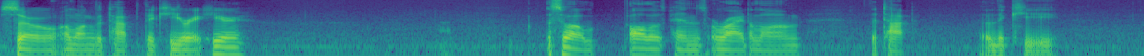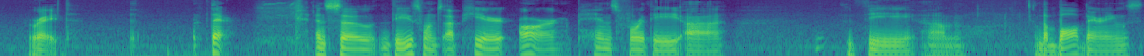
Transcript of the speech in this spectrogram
So along the top of the key right here. So I'll, all those pins ride along the top of the key right there. And so these ones up here are pins for the uh, the um, the ball bearings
